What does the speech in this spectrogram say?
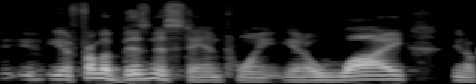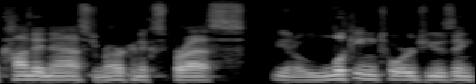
you know, from a business standpoint, you know, why, you know, Condé Nast, American Express, you know, looking towards using,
